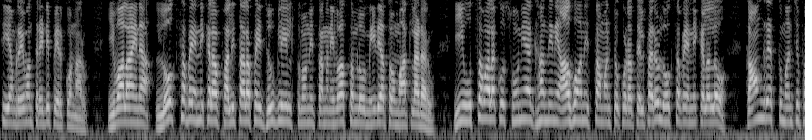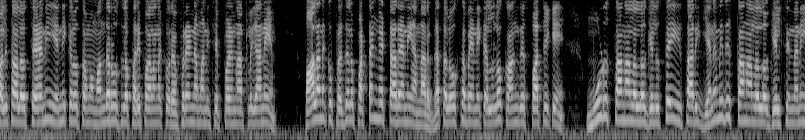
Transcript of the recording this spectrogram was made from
సీఎం రేవంత్ రెడ్డి పేర్కొన్నారు. ఇవాళ ఆయన లోక్సభ ఎన్నికల ఫలితాలపై జూబ్లీహిల్స్లోని తన నివాసంలో మీడియాతో మాట్లాడారు. ఈ ఉత్సవాలకు సోనియా గాంధీని ఆహ్వానిస్తామంటూ కూడా తెలిపారు. లోక్సభ ఎన్నికలలో కాంగ్రెస్కు మంచి ఫలితాలు వచ్చాయని ఎన్నికలు తమ వంద రోజుల పరిపాలనకు రెఫరెండం అని చెప్పినట్లుగానే పాలనకు ప్రజలు పట్టం కట్టారని అన్నారు. గత లోక్సభ ఎన్నికలలో కాంగ్రెస్ పార్టీకి మూడు స్థానాలలో గెలిస్తే ఈసారి ఎనిమిది స్థానాలలో గెలిచిందని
